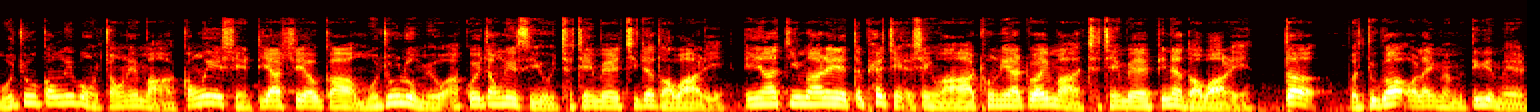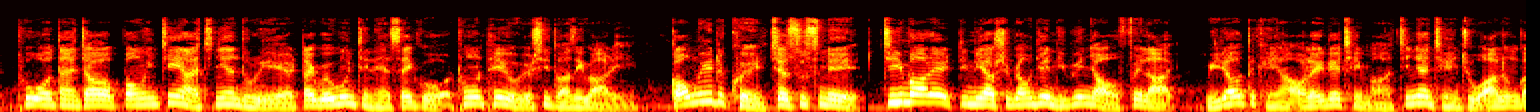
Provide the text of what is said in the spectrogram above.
မိုးကြိုးကောင်းလေးပုံကျောင်းထဲမှာကောင်းလေးအရှင်တရားရှိယောက်ကမိုးကြိုးလိုမျိုးအကွဲကျောင်းလေးစီကိုချက်ချင်းပဲချီတက်သွားပါတယ်။အင်အားကြီးမားတဲ့တစ်ဖက်ချင်းအရှင်ကထိုနေရာတွိုင်းမှာချက်ချင်းပဲပြင်းနေသွားပါတယ်။တက် ဘသူကအွန်လိုင်းမှာမသိပေမဲ့ထိုအတန်ကြောင့်ပေါင်ဝင်ချင်းရချင်းညံသူတွေရဲ့တိုက်ပွဲဝင်ကျင်တဲ့စိတ်ကိုအထွန်းအထဲကိုရရှိသွားစေပါတယ်။ကောင်းကင်တစ်ခွင်ကျက်ဆုစနစ်ကြီးမားတဲ့တင်နီယာရွှေပြောင်းချင်းနီးပညာကိုဖိလိုက် မီတော့တခင်ကအော်လိုက်တဲ့အချိန်မှာကျဉ်းညက်ချင်းချိုအားလုံးက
